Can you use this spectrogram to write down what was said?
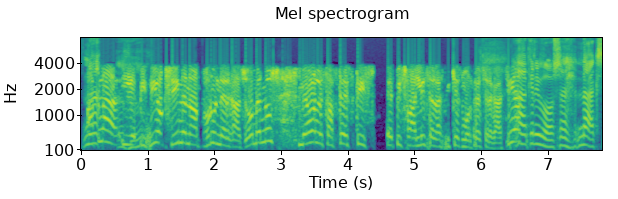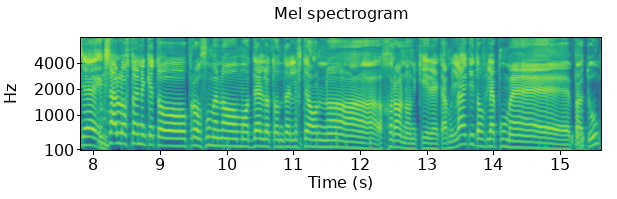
Να... Απλά η επιδίωξη είναι να βρουν εργαζόμενους με όλες αυτές τις επισφαλείς ελαστικές μορφές εργασίας. Ακριβώς. Ε, εντάξει. Ε, εξάλλου αυτό είναι και το προωθούμενο μοντέλο των τελευταίων ε, χρόνων κύριε Καμιλάκη. Το βλέπουμε παντού.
